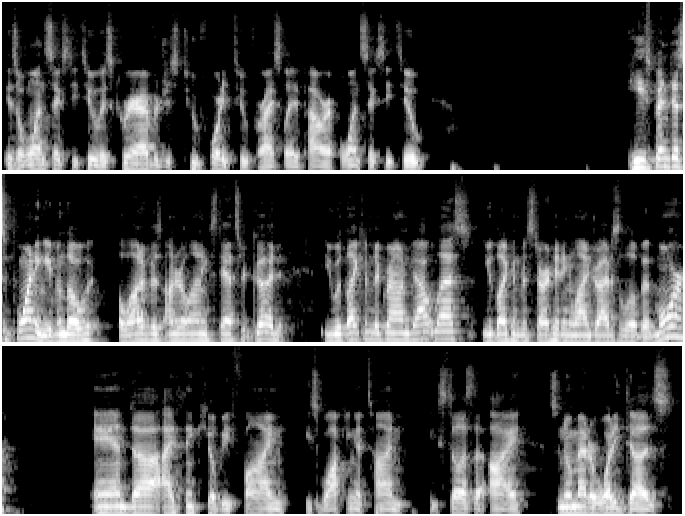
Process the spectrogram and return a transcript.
is a 162. His career average is 242 for isolated power, 162. He's been disappointing, even though a lot of his underlying stats are good. You would like him to ground out less. You'd like him to start hitting line drives a little bit more. And uh, I think he'll be fine. He's walking a ton. He still has the eye. So no matter what he does,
